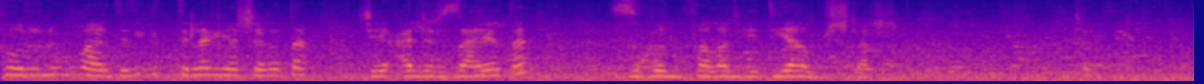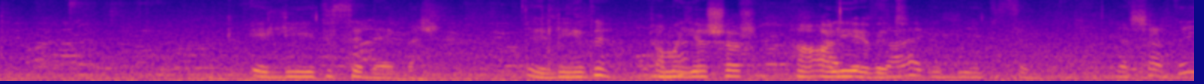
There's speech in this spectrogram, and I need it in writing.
torunum var dedi. Gittiler Yaşar'a da şey Ali Rıza'ya da zıbın falan hediye almışlar. 57 sene evvel. 57. Ama Yaşar. Ha, Ali evet. Daha 57 sene. Yaşar da 50.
